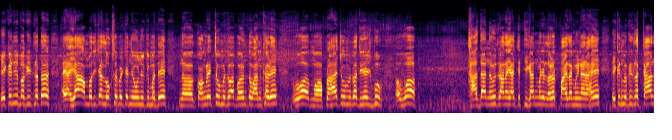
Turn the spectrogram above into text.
एकंदरीत बघितलं तर ह्या अमरावतीच्या लोकसभेच्या निवडणुकीमध्ये न- काँग्रेसचे उमेदवार बळवंत वानखडे व प्रहारचे उमेदवार दिनेश बुब व खासदार नवीन राणा यांच्या तिघांमध्ये लढत पाहायला मिळणार आहे. एकंदरीत काल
